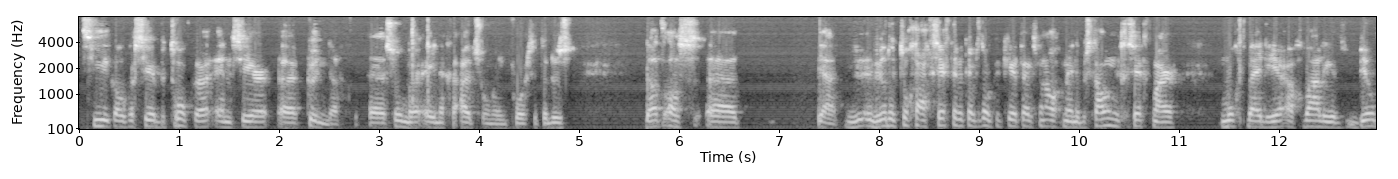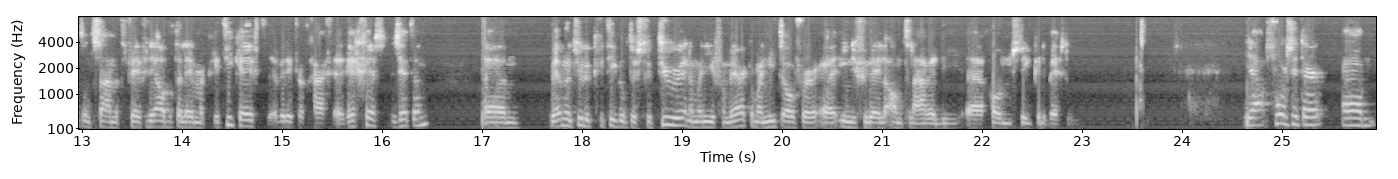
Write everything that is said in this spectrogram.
zie ik ook als zeer betrokken en zeer uh, kundig, zonder enige uitzondering, voorzitter. Dus dat als, ja, wilde ik toch graag gezegd hebben. Ik heb het ook een keer tijdens mijn algemene beschouwing gezegd, maar mocht bij de heer Agbali het beeld ontstaan dat de VVD altijd alleen maar kritiek heeft, wil ik dat graag recht zetten. Um, we hebben natuurlijk kritiek op de structuur en de manier van werken, maar niet over uh, individuele ambtenaren die uh, gewoon hun stinkende best doen. Ja, voorzitter, um,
